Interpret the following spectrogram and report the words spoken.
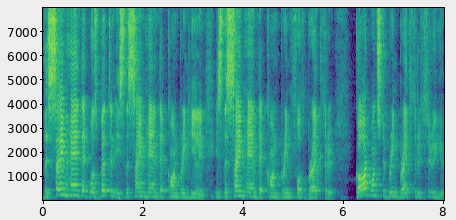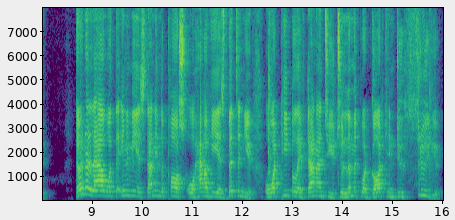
the same hand that was bitten is the same hand that can't bring healing, is the same hand that can't bring forth breakthrough. God wants to bring breakthrough through you. Don't allow what the enemy has done in the past or how he has bitten you or what people have done unto you to limit what God can do through you.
